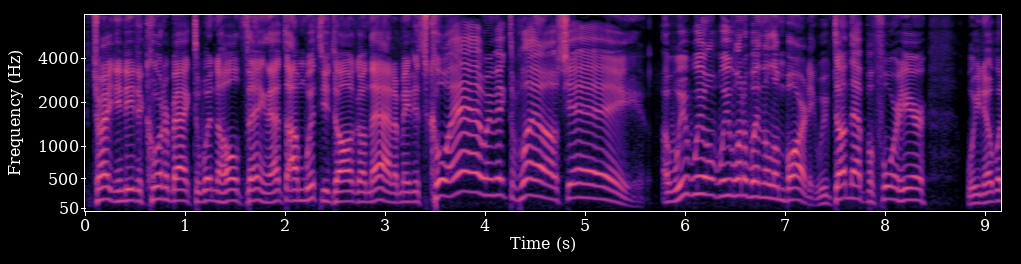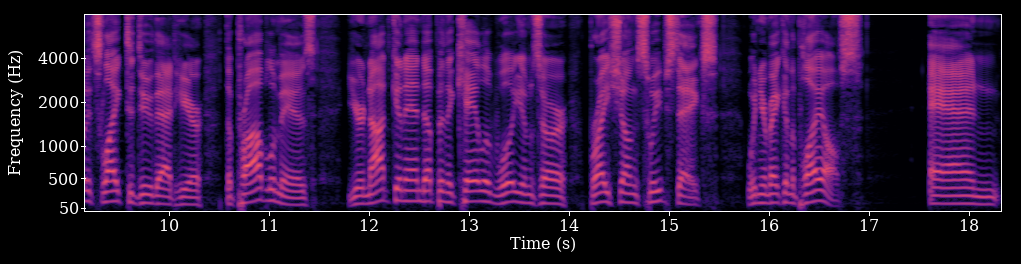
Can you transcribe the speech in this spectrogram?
That's right. You need a quarterback to win the whole thing. That I'm with you, dog, on that. I mean, it's cool. Yeah, we make the playoffs. Yay! Uh, We we we want to win the Lombardi. We've done that before here. We know what it's like to do that here. The problem is you're not going to end up in the Caleb Williams or Bryce Young sweepstakes when you're making the playoffs. And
